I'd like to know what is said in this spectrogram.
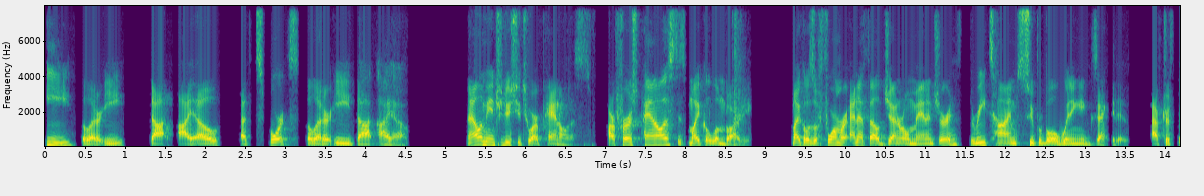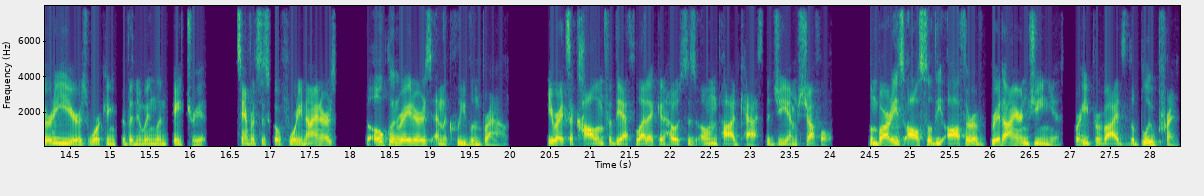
E, the letter E, dot I O. That's sports, the letter E, dot I O. Now let me introduce you to our panelists. Our first panelist is Michael Lombardi. Michael is a former NFL general manager and three time Super Bowl winning executive. After 30 years working for the New England Patriots, San Francisco 49ers, the Oakland Raiders, and the Cleveland Browns. He writes a column for The Athletic and hosts his own podcast, The GM Shuffle. Lombardi is also the author of Gridiron Genius, where he provides the blueprint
